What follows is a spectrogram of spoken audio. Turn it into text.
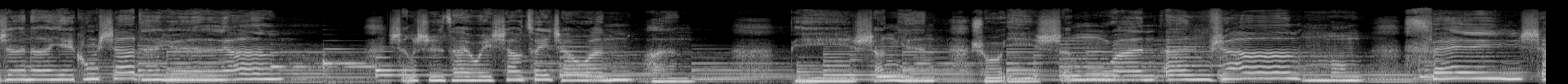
着那夜空下的月亮，像是在微笑，嘴角弯弯。闭上眼，说一声晚安，让梦飞翔。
